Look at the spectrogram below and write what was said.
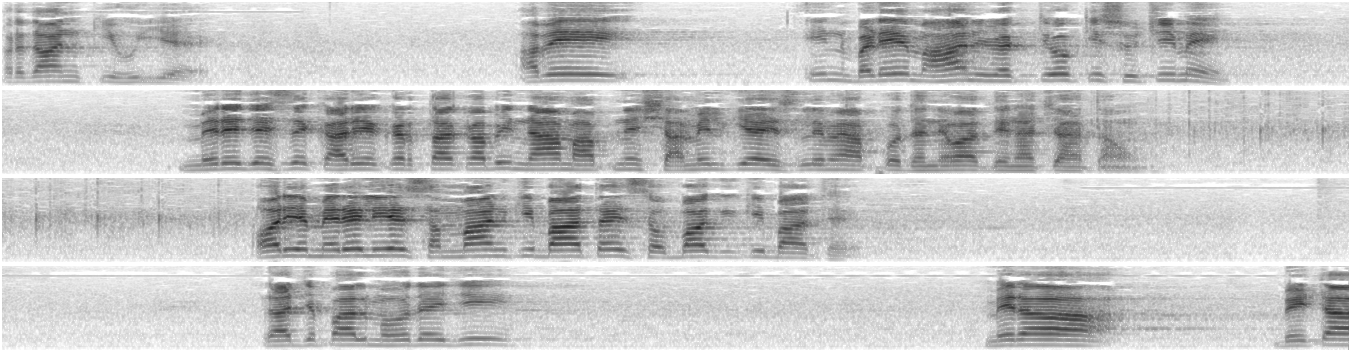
प्रदान की हुई है। अभी इन बड़े महान व्यक्तियों की सूची में मेरे जैसे कार्यकर्ता का भी नाम आपने शामिल किया, इसलिए मैं आपको धन्यवाद देना चाहता हूँ। और ये मेरे लिए सम्मान की बात है, सौभाग्य की बात है। राज्यपाल महोदय जी, मेरा बेटा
